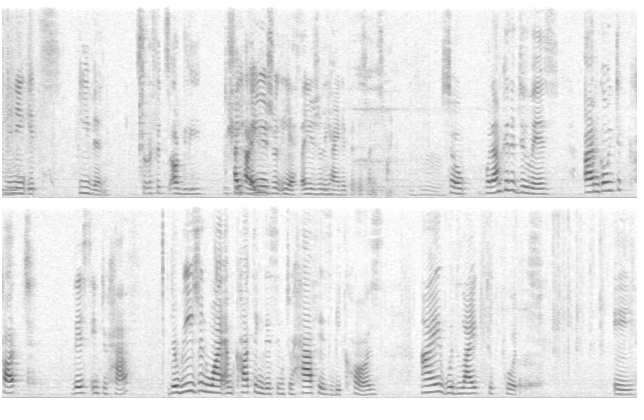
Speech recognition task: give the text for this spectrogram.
meaning it's even. So if it's ugly, we should I, I it. usually yes, I usually hide it, but this one is fine. So what I'm gonna do is I'm going to cut this into half. The reason why I'm cutting this into half is because I would like to put a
